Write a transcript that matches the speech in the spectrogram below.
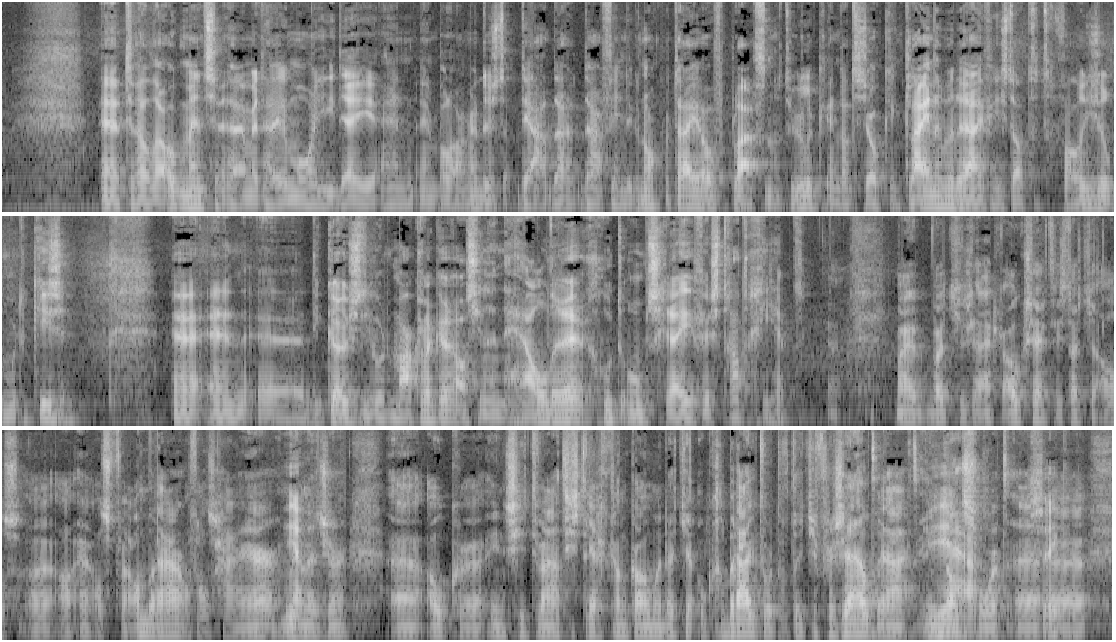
Eh, terwijl daar ook mensen zijn met hele mooie ideeën en, en belangen. Dus ja, daar, daar vinden knokpartijen over plaats natuurlijk. En dat is ook in kleinere bedrijven is dat het geval. Je zult moeten kiezen. Eh, en eh, die keuze die wordt makkelijker als je een heldere, goed omschreven strategie hebt. Ja. Maar wat je dus eigenlijk ook zegt, is dat je als, uh, als veranderaar of als HR-manager ja. uh, ook uh, in situaties terecht kan komen dat je ook gebruikt wordt of dat je verzeild raakt in ja, dat soort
